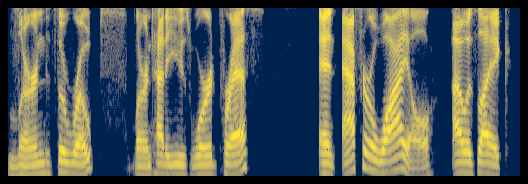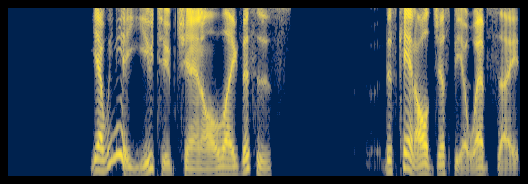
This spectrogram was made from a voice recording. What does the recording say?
learned the ropes, learned how to use WordPress, and after a while, I was like, "Yeah, we need a YouTube channel. Like this is this can't all just be a website."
